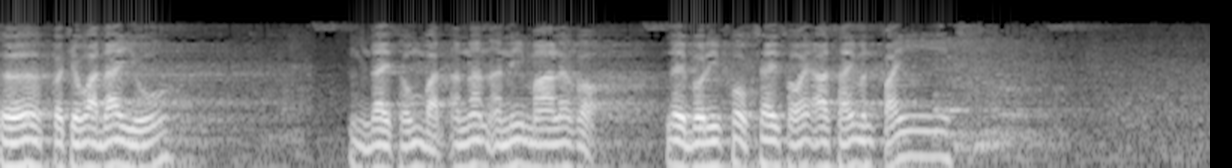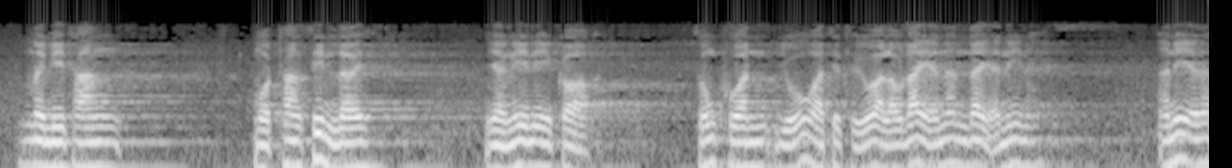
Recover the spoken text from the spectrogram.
เออ ก็จะว่าได้อยู่ ได้สมบัติอันนั้นอันนี้มาแล้วก็ ได้บริโภคใช้สอยอาศัยมันไป ไม่มีทางหมดทางสิ้นเลย อย่างนี้นี่ก็สมควรอยู่ว่าจะถือว่าเราได้ อันนั้นได้ อันนี้นะ อันนี้อะไร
